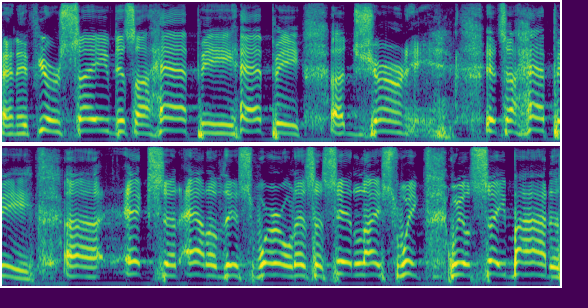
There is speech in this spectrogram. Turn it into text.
And if you're saved, it's a happy, happy uh, journey. It's a happy uh, exit out of this world. As I said last week, we'll say bye to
